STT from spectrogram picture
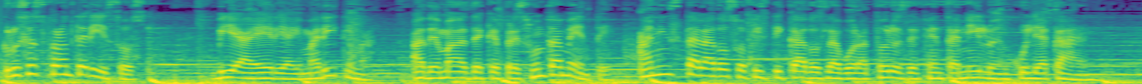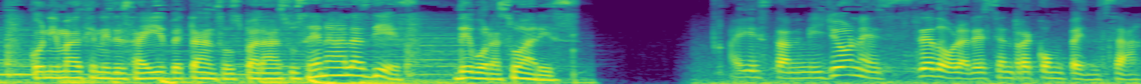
cruces fronterizos, vía aérea y marítima, además de que presuntamente han instalado sofisticados laboratorios de fentanilo en Culiacán. Con imágenes de Said Betanzos para Azucena a las 10, Débora Suárez. Ahí están millones de dólares en recompensa.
